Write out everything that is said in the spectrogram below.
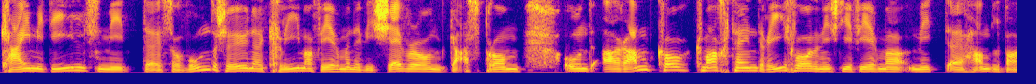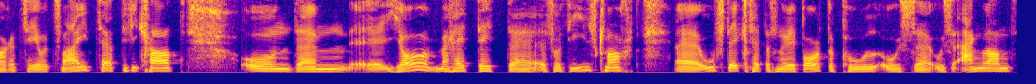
geheime Deals mit äh, so wunderschönen Klimafirmen wie Chevron, Gazprom und Aramco gemacht haben. Reich geworden ist die Firma mit äh, handelbaren CO2-Zertifikat. Und ähm, äh, ja, man hat dort äh, so Deals gemacht. Äh, aufdeckt hat das ein Reporterpool aus, äh, aus England.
